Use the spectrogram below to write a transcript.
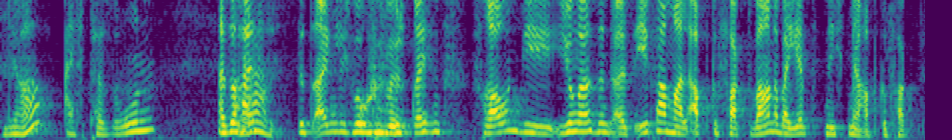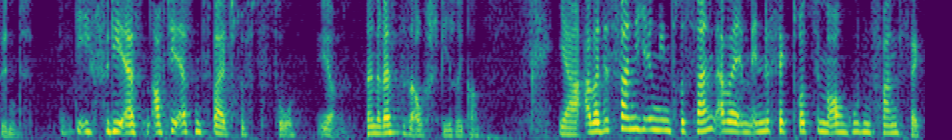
Ja? als Person. Also Ja. heißt jetzt eigentlich, worüber wir sprechen, Frauen, die jünger sind als Eva, mal abgefuckt waren, aber jetzt nicht mehr abgefuckt sind. Die, für die ersten, auf die ersten zwei trifft's zu. Ja. Dein Rest ist auch schwieriger. Ja, aber das fand ich irgendwie interessant, aber im Endeffekt trotzdem auch einen guten Fun-Fact.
